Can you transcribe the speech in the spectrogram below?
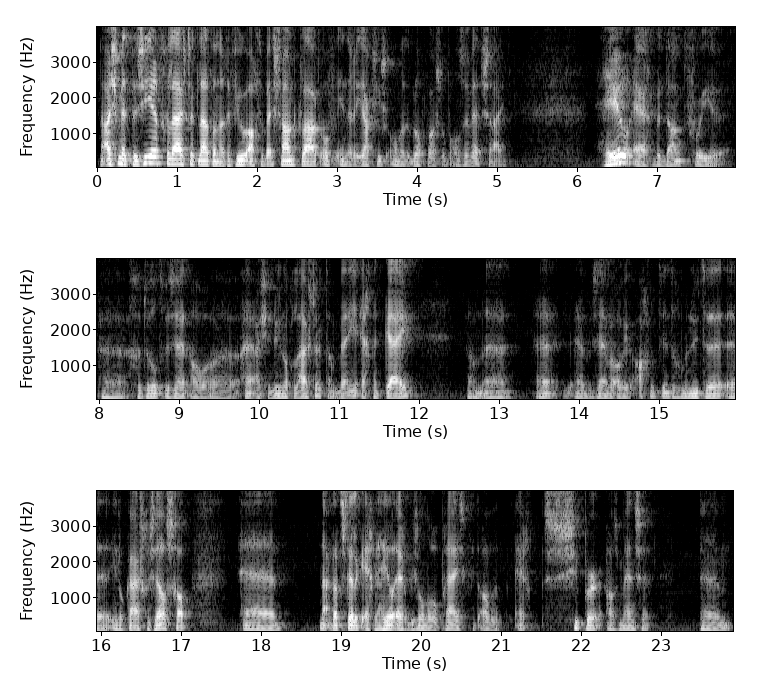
Nou, als je met plezier hebt geluisterd, laat dan een review achter bij SoundCloud of in de reacties onder de blogpost op onze website. Heel erg bedankt voor je uh, geduld. We zijn al, uh, als je nu nog luistert, dan ben je echt een kei. Dan uh, zijn we alweer 28 minuten in elkaars gezelschap. nou, dat stel ik echt heel erg bijzonder op prijs. Ik vind het altijd echt super als mensen um,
